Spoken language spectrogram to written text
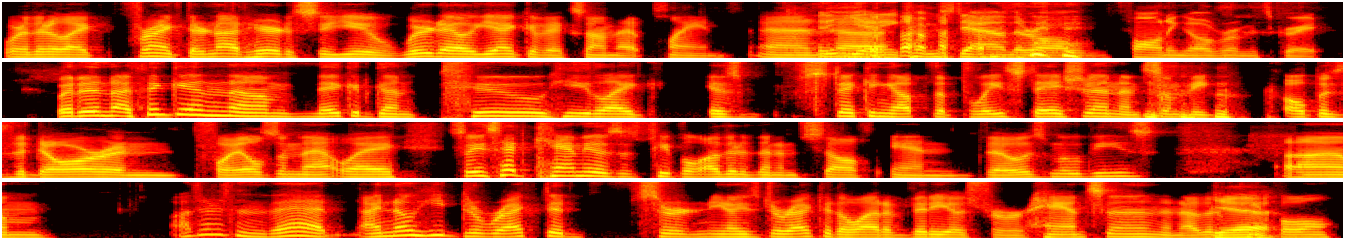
where they're like, Frank, they're not here to see you. Weird Al Yankovic's on that plane, and yeah, uh, he comes down. They're all fawning over him. It's great. But in I think in um, Naked Gun two, he like is sticking up the police station, and somebody opens the door and foils him that way. So he's had cameos as people other than himself in those movies. Um, other than that, I know he directed certain. You know, he's directed a lot of videos for Hanson and other Yeah. people,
